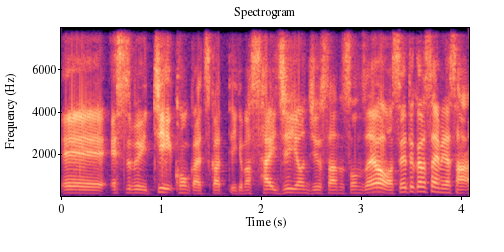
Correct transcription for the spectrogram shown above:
えー、SVT、今回使っていきます。はい、G43 の存在は忘れてください、皆さん。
